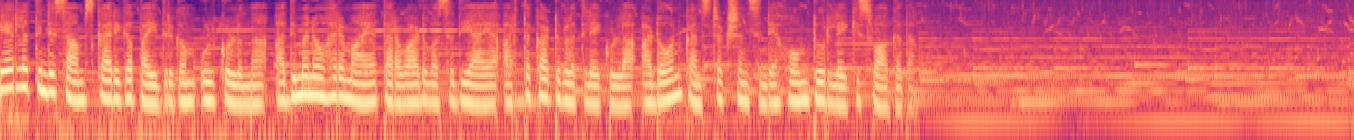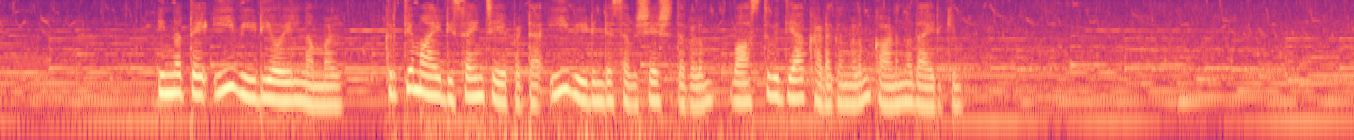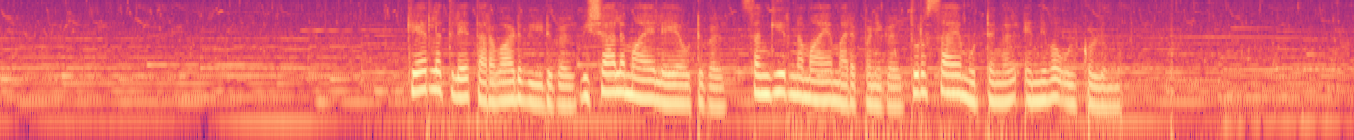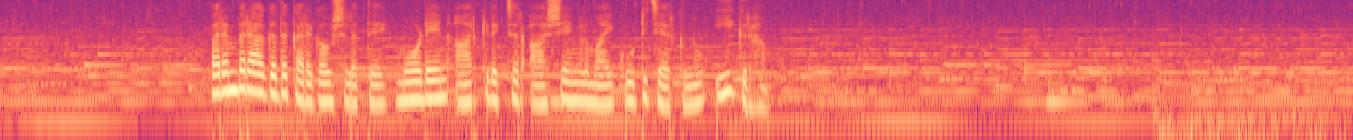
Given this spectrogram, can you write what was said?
കേരളത്തിന്റെ സാംസ്കാരിക പൈതൃകം ഉൾക്കൊള്ളുന്ന അതിമനോഹരമായ തറവാട് വസതിയായ അർത്ഥക്കാട്ടുകളത്തിലേക്കുള്ള അഡോൺ കൺസ്ട്രക്ഷൻസിന്റെ ഹോം ടൂറിലേക്ക് സ്വാഗതം. ഇന്നത്തെ ഈ വീഡിയോയിൽ നമ്മൾ കൃത്യമായി ഡിസൈൻ ചെയ്യപ്പെട്ട ഈ വീടിന്റെ സവിശേഷതകളും വാസ്തുവിദ്യാ ഘടകങ്ങളും കാണുന്നതായിരിക്കും. കേരളത്തിലെ തറവാട് വീടുകൾ വിശാലമായ ലേഔട്ടുകൾ സങ്കീർണമായ മരപ്പണികൾ തുറസായ മുറ്റങ്ങൾ എന്നിവ ഉൾക്കൊള്ളുന്നു. പരമ്പരാഗത കരകൗശലത്തെ മോഡേൺ ആർക്കിടെക്ചർ ആശയങ്ങളുമായി കൂട്ടിച്ചേർക്കുന്നു ഈ ഗൃഹം.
